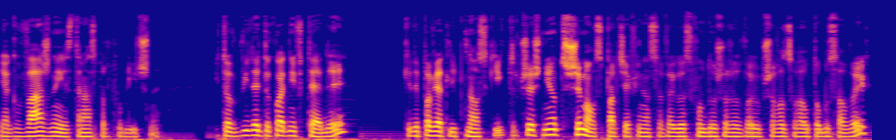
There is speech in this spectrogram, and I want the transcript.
jak ważny jest transport publiczny. I to widać dokładnie wtedy, kiedy powiat lipnowski, który przecież nie otrzymał wsparcia finansowego z Funduszu Rozwoju Przewozów Autobusowych,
